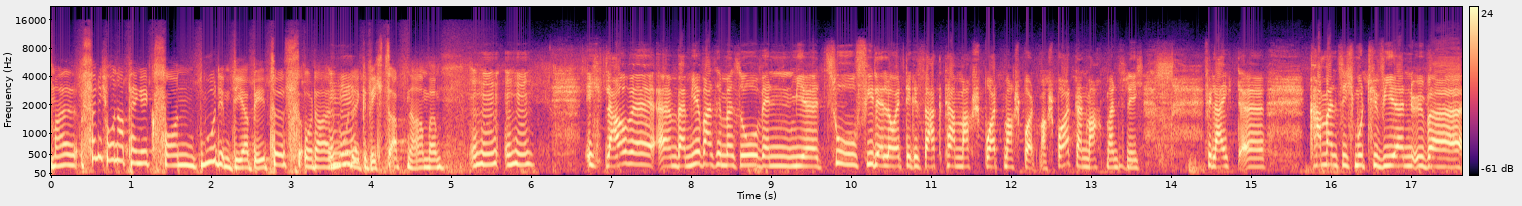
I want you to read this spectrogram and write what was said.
mal völlig unabhängig von nur dem Diabetes oder mhm. nur der Gewichtsabnahme. Mhm, mh. Ich glaube, ähm, bei mir war es immer so, wenn mir zu viele Leute gesagt haben, mach Sport, mach Sport, mach Sport, dann macht man es nicht. Vielleicht äh, kann man sich motivieren über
